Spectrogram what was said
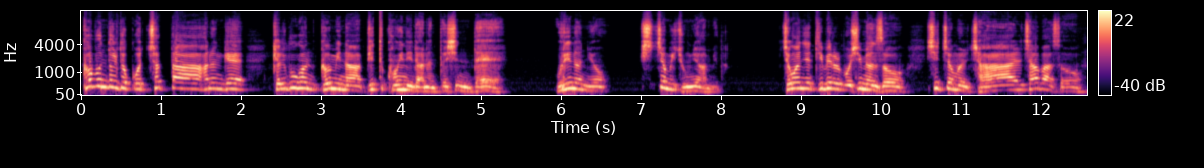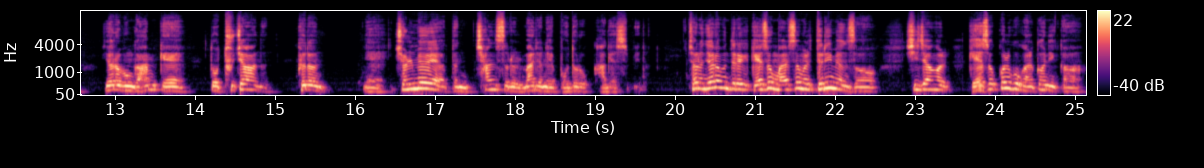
그분들도 꽂혔다 하는 게 결국은 금이나 비트코인이라는 뜻인데 우리는요 시점이 중요합니다. 정환진 TV를 보시면서 시점을 잘 잡아서 여러분과 함께 또 투자하는 그런 예, 절묘의 어떤 찬스를 마련해 보도록 하겠습니다. 저는 여러분들에게 계속 말씀을 드리면서 시장을 계속 끌고 갈 거니까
